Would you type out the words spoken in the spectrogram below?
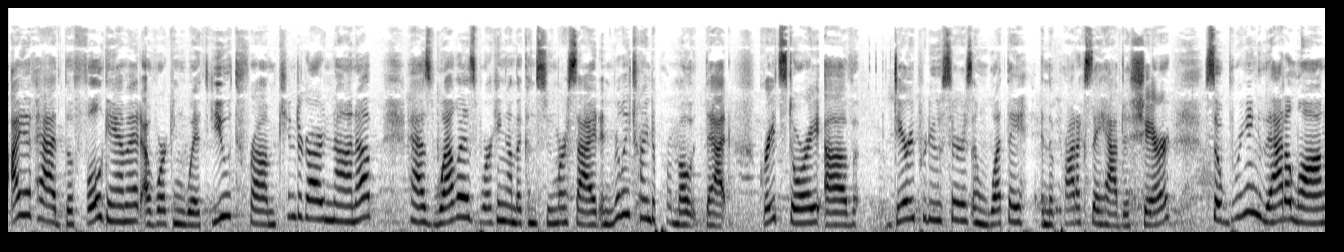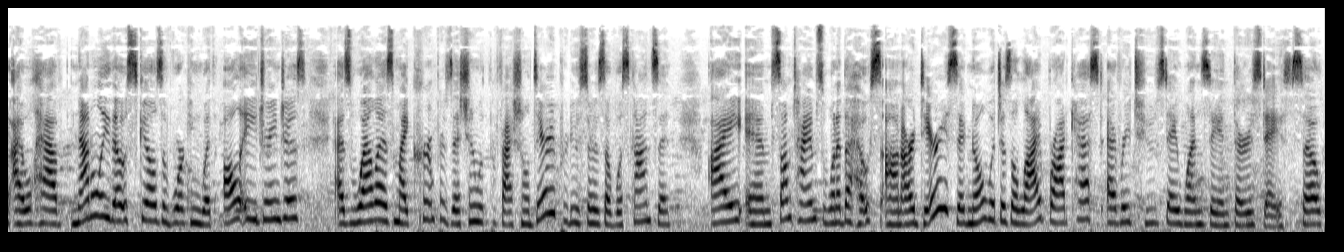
I have had the full gamut of working with youth from kindergarten on up, as well as working on the consumer side and really trying to promote that great story of dairy producers and what they and the products they have to share. So bringing that along, I will have not only those skills of working with all age ranges as well as my current position with professional dairy producers of Wisconsin. I am sometimes one of the hosts on our Dairy Signal, which is a live broadcast every Tuesday, Wednesday, and Thursday. So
